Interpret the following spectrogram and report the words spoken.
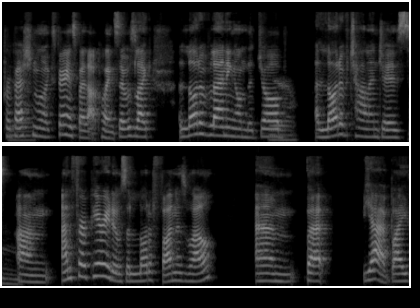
professional yeah. experience by that point so it was like a lot of learning on the job yeah. a lot of challenges mm. um, and for a period it was a lot of fun as well um, but yeah by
